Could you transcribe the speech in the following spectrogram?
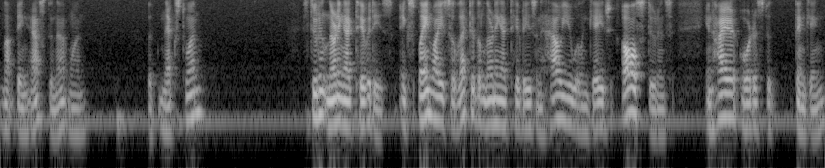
not being asked in that one. The next one Student learning activities. Explain why you selected the learning activities and how you will engage all students in higher orders order thinking,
